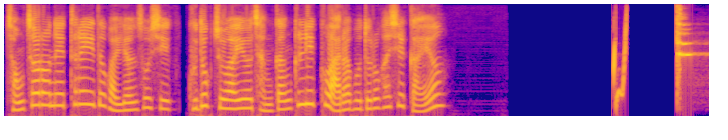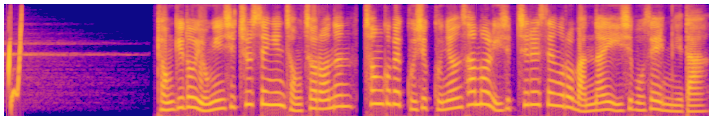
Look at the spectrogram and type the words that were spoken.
정철원의 트레이드 관련 소식 구독 좋아요 잠깐 클릭 후 알아보도록 하실까요? 경기도 용인시 출생인 정철원은 1999년 3월 27일 생으로 만 나이 25세입니다.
